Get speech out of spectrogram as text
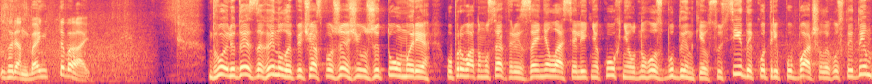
Зорян Бень, ТВАЙ. Двоє людей загинули під час пожежі у Житомирі. У приватному секторі зайнялася літня кухня одного з будинків. Сусіди, котрі побачили густий дим,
